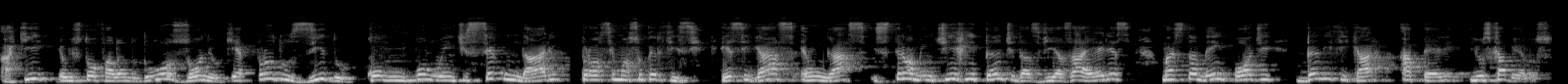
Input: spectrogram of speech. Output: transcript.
Aqui eu estou falando do ozônio que é produzido como um poluente secundário próximo à superfície. Esse gás é um gás extremamente irritante das vias aéreas, mas também pode danificar a pele e os cabelos.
